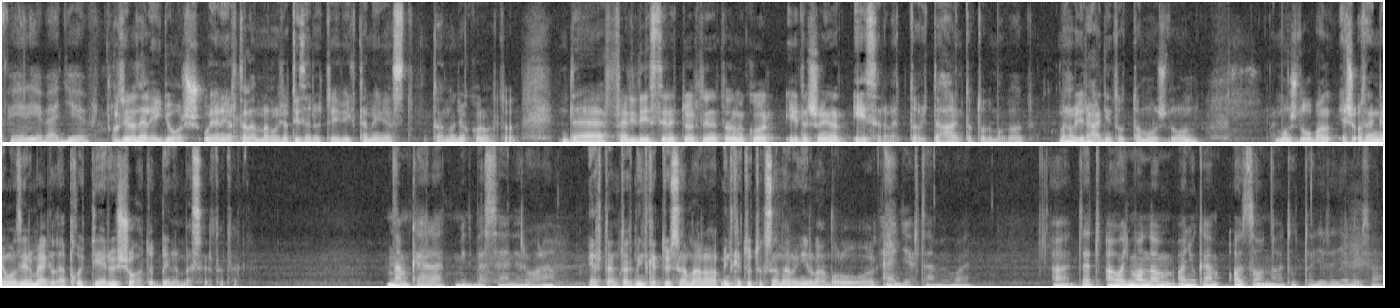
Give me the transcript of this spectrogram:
fél év, egy év. Azért az elég gyors, olyan értelemben, hogy a 15 évig te még ezt utána gyakoroltad. De felidéztél egy történetet, amikor édesanyád észrevette, hogy te hánytatod magad, mert hogy rányított a mosdón, mosdóban, és az engem azért meglep, hogy ti erről soha többé nem beszéltetek. Nem kellett mit beszélni róla. Értem, tehát mindkettő számára, mindkettőtök számára nyilvánvaló volt. Egyértelmű volt. A, tehát ahogy mondom, anyukám azonnal tudta, hogy ez egy előzár.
